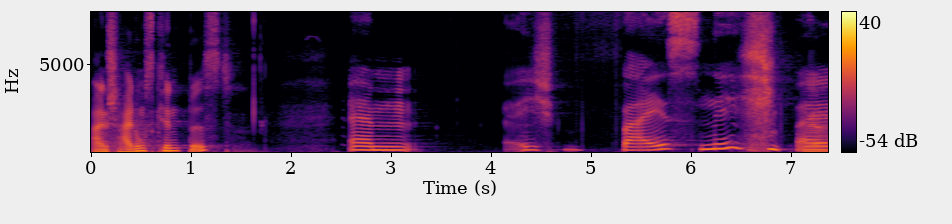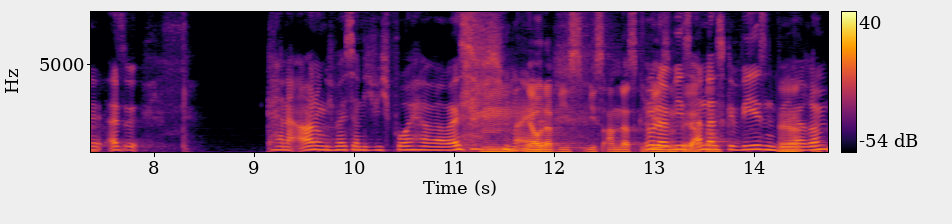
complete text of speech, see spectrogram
ein Scheidungskind bist? Ähm, ich weiß nicht, weil, also, keine Ahnung, ich weiß ja nicht, wie ich vorher war, weißt du, was ich meine? Mhm. Ja, oder wie es anders gewesen Oder wie es wäre. anders gewesen Ja.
